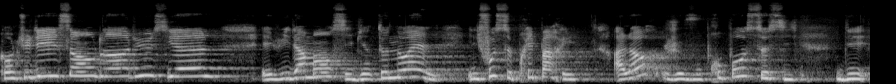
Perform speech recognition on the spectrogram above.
quand tu descendras du ciel, évidemment c'est bientôt Noël, il faut se préparer. Alors je vous propose ceci, des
